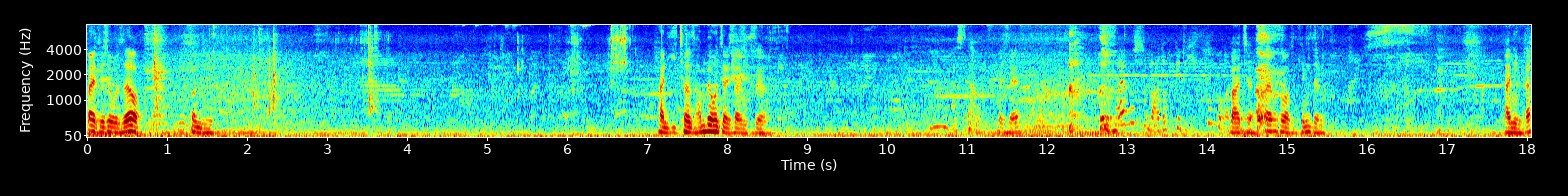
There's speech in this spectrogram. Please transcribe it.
빨리 드셔보세요. 어떤지. 한 2,300원짜리 쌀국수요. 맛있다. 맛있어요? 쌀국수 맛없기도 힘든 거 같아. 맞아. 쌀국수 먹기 힘들어. 아닌가?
